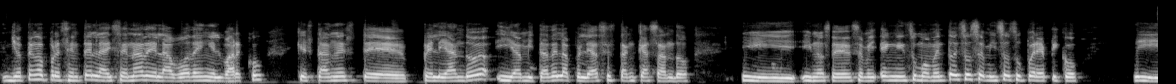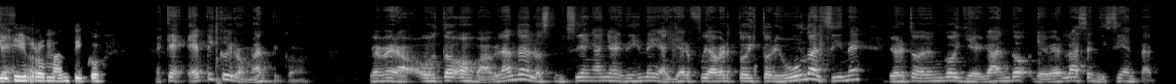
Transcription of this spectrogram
yo tengo presente la escena de la boda en el barco, que están este, peleando y a mitad de la pelea se están casando. Y, y no sé, se me- en, en su momento eso se me hizo súper épico y, y romántico. Es que es épico y romántico. Pues mira, justo os va hablando de los 100 años de Disney. Ayer fui a ver Toy Story 1 al cine y ahorita vengo llegando de ver La Cenicienta.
